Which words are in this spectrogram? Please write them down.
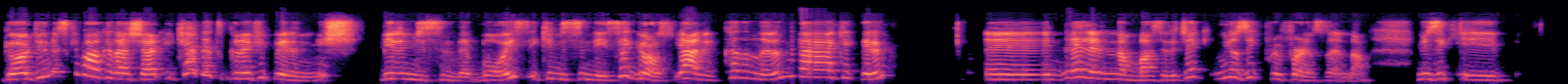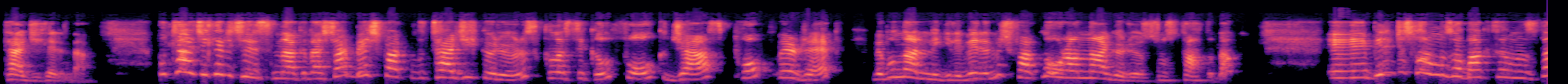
Gördüğünüz gibi arkadaşlar iki adet grafik verilmiş. Birincisinde boys, ikincisinde ise girls. Yani kadınların ve erkeklerin e, nelerinden bahsedecek? Music preference'larından, müzik e, tercihlerinden. Bu tercihler içerisinde arkadaşlar beş farklı tercih görüyoruz. Classical, folk, jazz, pop ve rap ve bunlarla ilgili verilmiş farklı oranlar görüyorsunuz tahtada. Ee, birinci sorumuza baktığımızda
